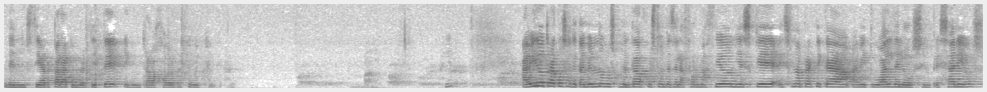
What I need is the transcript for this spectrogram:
denunciar para convertirte en un trabajador de régimen general. Ha habido otra cosa que también hemos comentado justo antes de la formación y es que es una práctica habitual de los empresarios,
